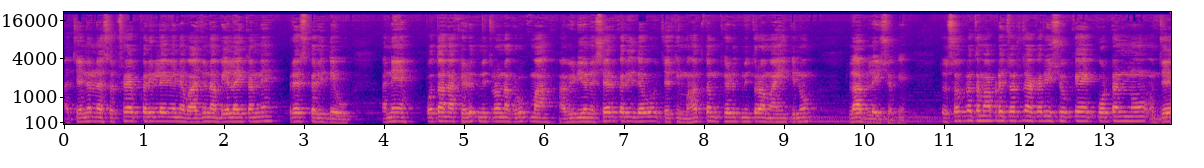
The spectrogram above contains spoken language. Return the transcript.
આ ચેનલને સબસ્ક્રાઇબ કરી લેવી અને બાજુના બેલ આઇકનને પ્રેસ કરી દેવું. અને પોતાના ખેડૂત મિત્રોના ગ્રુપમાં આ વિડીયોને શેર કરી દેવો, જેથી મહત્તમ ખેડૂત મિત્રો આ માહિતીનો લાભ લઈ શકે. તો સૌપ્રથમ આપણે ચર્ચા કરીશું કે કોટનનું જે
